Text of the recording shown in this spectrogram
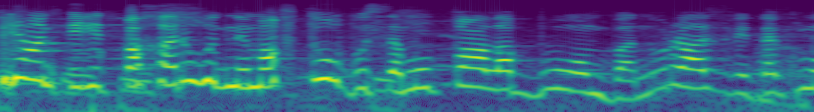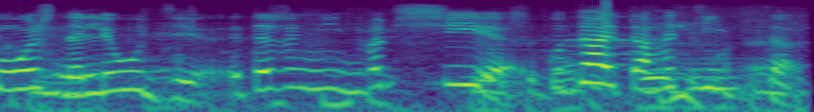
прямо перед похоронным автобусом упала бомба. Ну разве так можно, люди? Это же не вообще, куда это годится?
